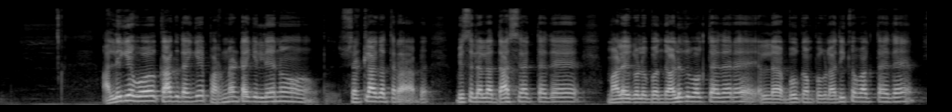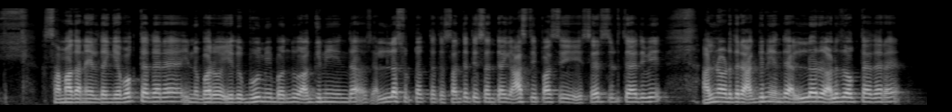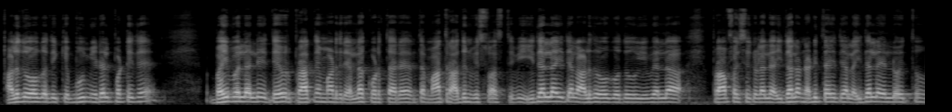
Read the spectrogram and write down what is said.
ಅಲ್ಲಿಗೆ ಹೋಗೋಕ್ಕಾಗ್ದಂಗೆ ಪರ್ಮನೆಂಟಾಗಿ ಇಲ್ಲೇನೋ ಸೆಟ್ಲ್ ಆಗೋ ಥರ ಬಿಸಿಲೆಲ್ಲ ಜಾಸ್ತಿ ಆಗ್ತಾಯಿದೆ ಮಳೆಗಳು ಬಂದು ಅಳಿದು ಹೋಗ್ತಾ ಇದ್ದಾರೆ. ಎಲ್ಲ ಭೂಕಂಪಗಳು ಅಧಿಕವಾಗ್ತಾ ಇದೆ. ಸಮಾಧಾನ ಇಲ್ದಂಗೆ ಹೋಗ್ತಾ ಇದ್ದಾರೆ. ಇನ್ನು ಬರೋ ಇದು ಭೂಮಿ ಬಂದು ಅಗ್ನಿಯಿಂದ ಎಲ್ಲ ಸುಟ್ಟೋಗ್ತದೆ. ಸಂತತಿ ಸಂತೆಯಾಗಿ ಆಸ್ತಿ ಪಾಸ್ತಿ ಸೇರಿಸಿಡ್ತಾ ಇದ್ದೀವಿ ಅಲ್ಲಿ ನೋಡಿದ್ರೆ ಅಗ್ನಿಯಿಂದ ಎಲ್ಲರೂ ಅಳಿದು ಹೋಗ್ತಾ ಇದ್ದಾರೆ. ಅಳಿದು ಹೋಗೋದಕ್ಕೆ ಭೂಮಿ ಇಡಲ್ಪಟ್ಟಿದೆ. ಬೈಬಲಲ್ಲಿ ದೇವ್ರು ಪ್ರಾರ್ಥನೆ ಮಾಡಿದ್ರೆ ಎಲ್ಲ ಕೊಡ್ತಾರೆ ಅಂತ ಮಾತ್ರ ಅದನ್ನು ವಿಶ್ವಾಸ್ತೀವಿ. ಇದೆಲ್ಲ ಇದೆಲ್ಲ ಅಳಿದು ಹೋಗೋದು, ಇವೆಲ್ಲ ಪ್ರಾಫಸಿಗಳೆಲ್ಲ ಇದೆಲ್ಲ ನಡೀತಾ ಇದೆಯಲ್ಲ, ಇದೆಲ್ಲ ಎಲ್ಲೋಯ್ತು?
